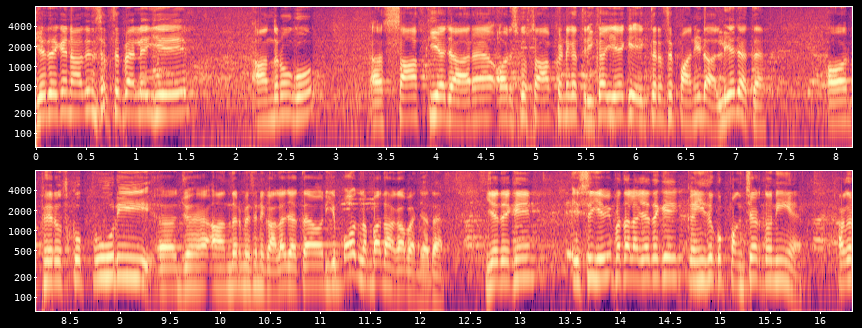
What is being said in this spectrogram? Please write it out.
ये देखें नाजिन सबसे पहले ये आंदरों को साफ़ किया जा रहा है और इसको साफ़ करने का तरीका ये है कि एक तरफ़ से पानी डाल लिया जाता है और फिर उसको पूरी जो है आंदर में से निकाला जाता है और ये बहुत लंबा धागा बन जाता है। ये देखें इससे ये भी पता लग जाता है कि कहीं से कोई पंक्चर तो नहीं है। अगर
